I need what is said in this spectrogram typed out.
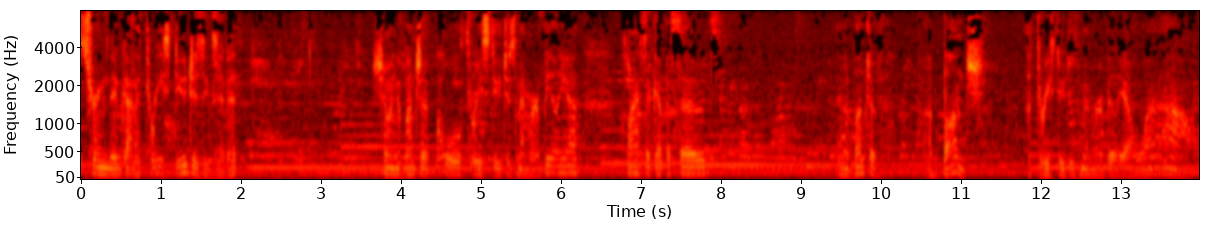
This room, they've got a Three Stooges exhibit showing a bunch of cool Three Stooges memorabilia, classic episodes, and a bunch of a bunch of Three Stooges memorabilia. Wow.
